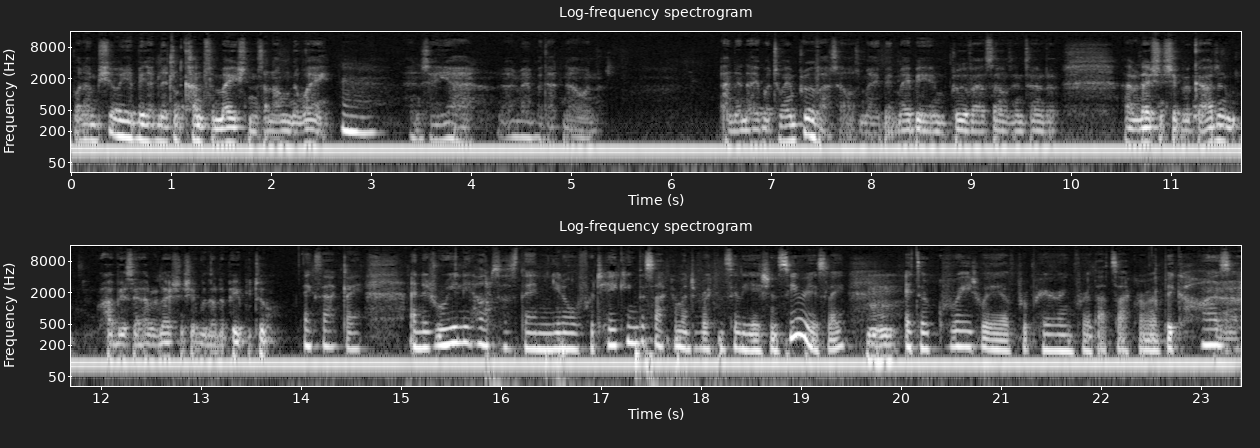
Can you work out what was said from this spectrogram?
but I'm sure you'll be get little confirmations along the way, mm. and say yeah, I remember that now and. And then able to improve ourselves, maybe maybe improve ourselves in terms of our relationship with God and obviously our relationship with other people too. Exactly. And it really helps us then, you know, if we're taking the sacrament of reconciliation seriously, mm-hmm. it's a great way of preparing for that sacrament because Yeah.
